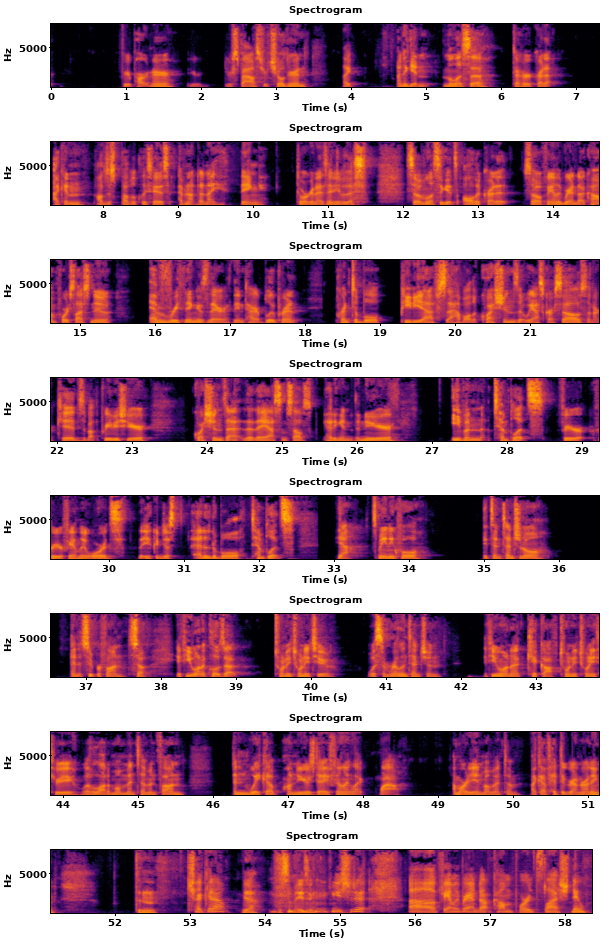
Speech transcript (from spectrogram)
for your partner, your your spouse, your children. Like, and again, Melissa, to her credit, I can I'll just publicly say this: I've not done a thing to organize any of this. So Melissa gets all the credit. So familybrand.com forward slash new. Everything is there. The entire blueprint, printable PDFs that have all the questions that we ask ourselves and our kids about the previous year, questions that, that they ask themselves heading into the new year, even templates for your for your family awards that you can just editable templates. Yeah, it's meaningful, it's intentional, and it's super fun. So if you want to close out 2022 with some real intention, if you want to kick off 2023 with a lot of momentum and fun, and wake up on New Year's Day feeling like, wow, I'm already in momentum, like I've hit the ground running, then Check it out. Yeah, it's amazing. you should do it. Uh, familybrand.com forward slash new.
